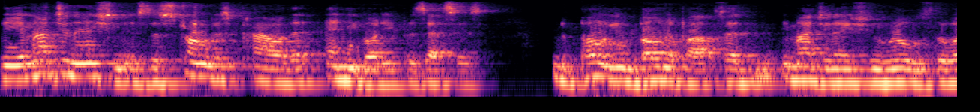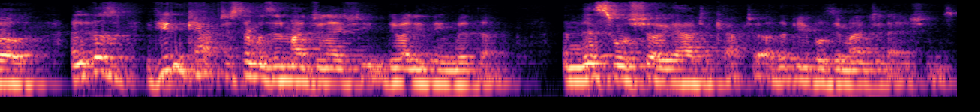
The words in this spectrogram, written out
The imagination is the strongest power that anybody possesses. Napoleon Bonaparte said, "Imagination rules the world," and it does. If you can capture someone's imagination, you can do anything with them. And this will show you how to capture other people's imaginations.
